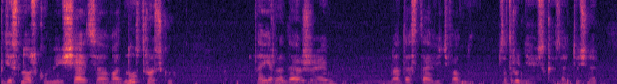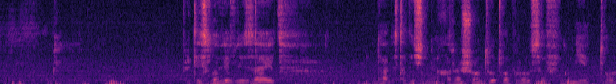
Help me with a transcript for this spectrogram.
где сноска умещается в одну строчку, наверное, даже надо ставить в одну. Затрудняюсь сказать точно. Предисловие влезает да, достаточно хорошо. Тут вопросов нету.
